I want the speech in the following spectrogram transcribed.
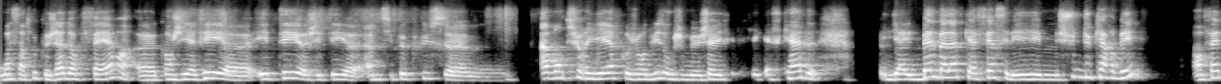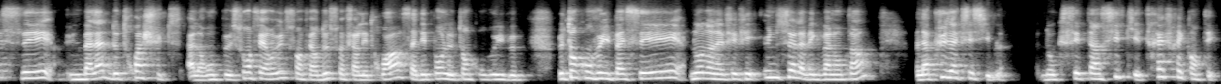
Moi, c'est un truc que j'adore faire. Quand j'y avais été, j'étais un petit peu plus aventurière qu'aujourd'hui, donc j'avais fait les cascades. Il y a une belle balade qu'à faire, c'est les chutes du Carbet. En fait, c'est une balade de trois chutes. Alors, on peut soit en faire une, soit en faire deux, soit faire les trois. Ça dépend le temps qu'on veut, le temps qu'on veut y passer. Nous, on en a fait, une seule avec Valentin, la plus accessible. Donc, c'est un site qui est très fréquenté.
